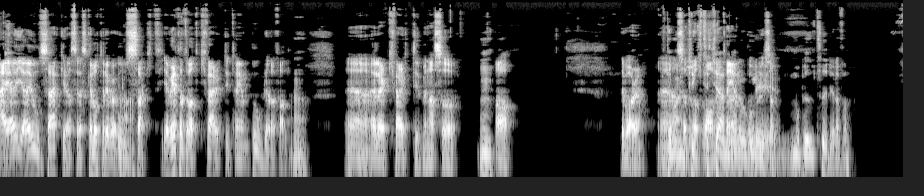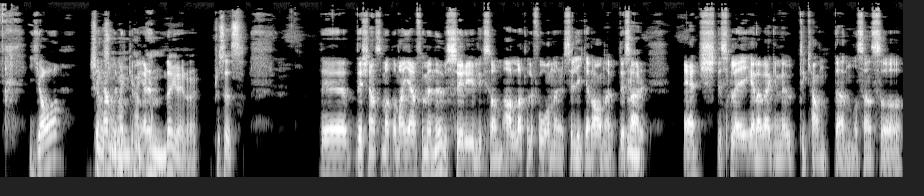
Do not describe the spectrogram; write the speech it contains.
Nej, jag, jag är osäker alltså, jag ska låta det vara Ja. osagt. Jag vet att det var ett QWERTY-tangentbord i alla fall. Ja. Eh, eller QWERTY, men alltså, Mm. ja. Det var det. Eh, Det var en så var ett riktigt jävla rolig liksom. mobiltid i alla fall. Ja, Det som hände de mycket mer. hände grejer. Precis. det, det känns som att om man jämför med nu så är det ju liksom alla telefoner ser likadana ut. Det är så här Mm. edge display hela vägen ut till kanten och sen så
